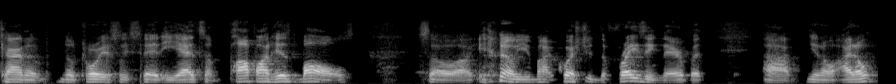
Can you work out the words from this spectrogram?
kind of notoriously said he had some pop on his balls, so uh, you know you might question the phrasing there, but uh, you know I don't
